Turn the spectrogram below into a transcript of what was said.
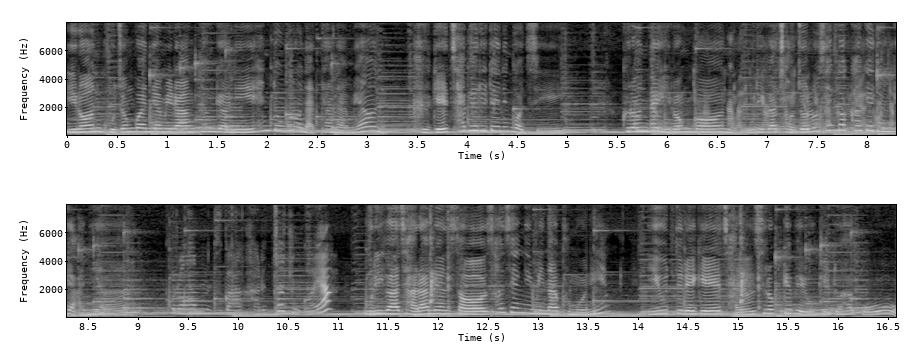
이런 고정관념이랑 편견이 행동으로 나타나면 그게 차별이 되는 거지. 그런데 이런 건 우리가 저절로 생각하게 된 게 아니야. 그럼 누가 가르쳐 준 거야? 우리가 자라면서 선생님이나 부모님, 이웃들에게 자연스럽게 배우기도 하고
